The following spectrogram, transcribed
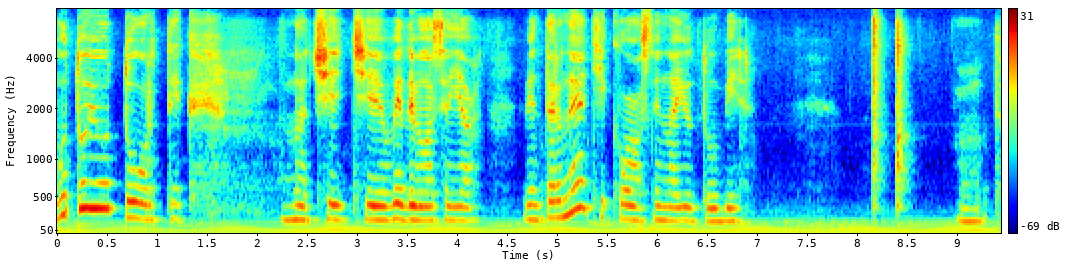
Готую тортик. Значить, е, видивилася я в інтернеті класний на Ютубі. От.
